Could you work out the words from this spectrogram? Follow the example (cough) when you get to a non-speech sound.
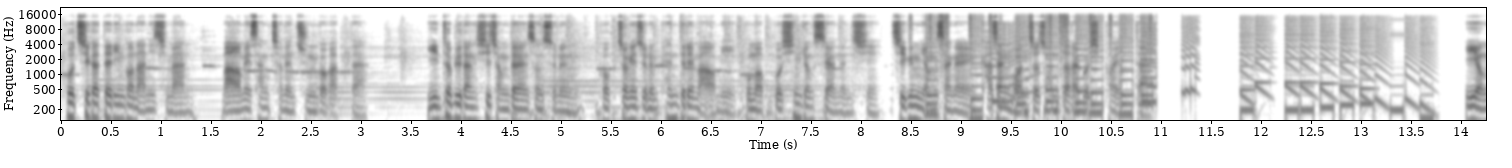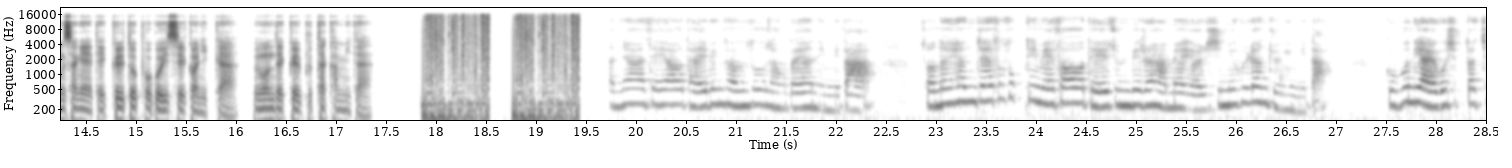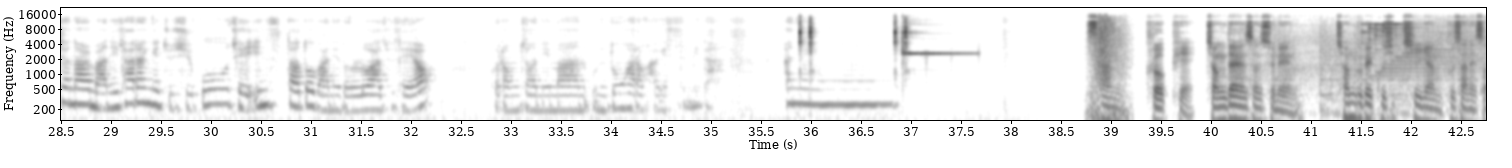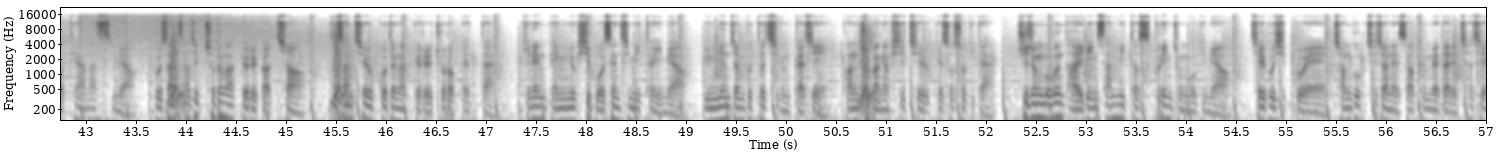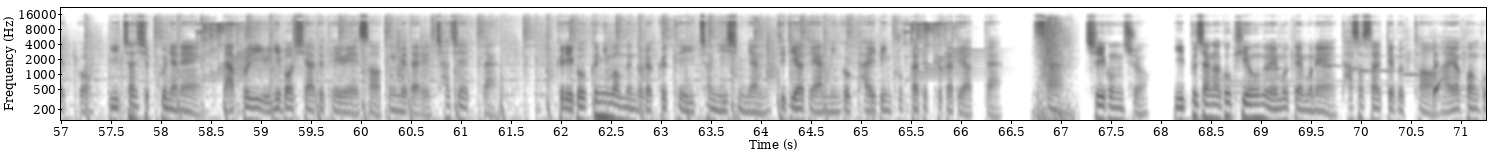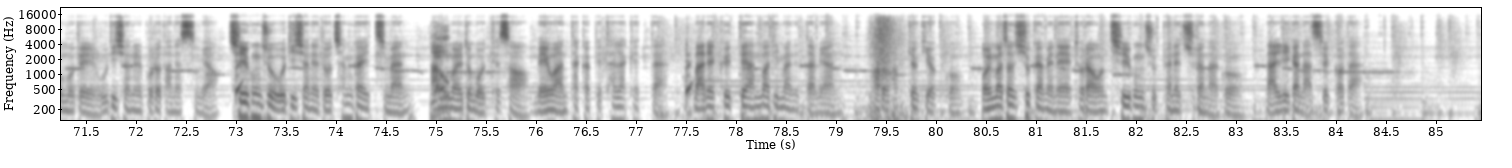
코치가 때린 건 아니지만 마음의 상처는 준 것 같다. 인터뷰 당시 정다현 선수는 걱정해주는 팬들의 마음이 고맙고 신경 쓰였는지 지금 영상을 가장 먼저 전달하고 싶어 했다. 이 영상에 댓글도 보고 있을 거니까 응원 댓글 부탁합니다. 안녕하세요. 다이빙 선수 정다현입니다. 저는 현재 소속팀에서 대회 준비를 하며 열심히 훈련 중입니다. 그분이 알고 싶다 채널 많이 사랑해 주시고 제 인스타도 많이 놀러 와 주세요. 그럼 전 이만 운동하러 가겠습니다. 안녕. 3. 프로필 정다현 선수는 1997년 부산에서 태어났으며 부산 사직초등학교를 거쳐 부산체육고등학교를 졸업했다. 키는 165cm이며 6년 전부터 지금까지 광주광역시 체육회 소속이다. 주종목은 다이빙 3m 스프링 종목이며 제99회 전국체전에서 금메달을 차지했고 2019년에 나폴리 유니버시아드 대회에서 동메달을 차지했다. 그리고 끊임없는 노력 끝에 2020년 드디어 대한민국 다이빙 국가대표가 되었다. 4. 칠공주 이쁘장하고 귀여운 외모 때문에 5살 때부터 아역 광고 모델 오디션을 보러 다녔으며 칠공주 오디션에도 참가했지만 아무 말도 못해서 매우 안타깝게 탈락했다. 만약 그때 한마디만 했다면 바로 합격이었고 얼마 전 슈가맨에 돌아온 칠공주 편에 출연하고 난리가 났을 거다.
